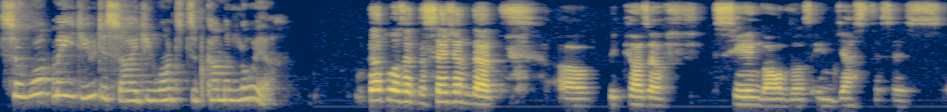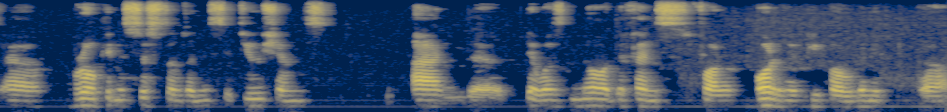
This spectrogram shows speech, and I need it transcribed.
so, what made you decide you wanted to become a lawyer? That was a decision that, uh, because of seeing all those injustices, uh, broken systems and institutions, and there was no defense for ordinary people when it uh,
